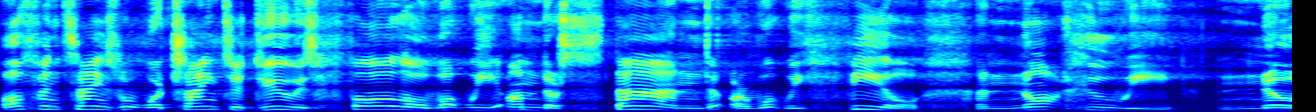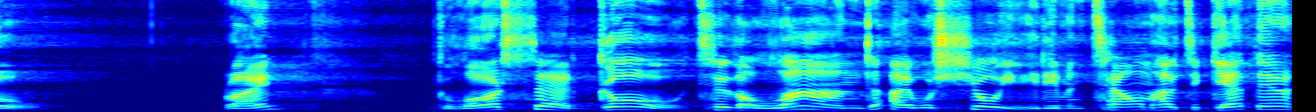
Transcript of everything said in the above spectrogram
Oftentimes, what we're trying to do is follow what we understand or what we feel and not who we know. Right? The Lord said, Go to the land I will show you. He didn't even tell him how to get there,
